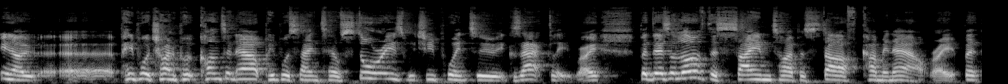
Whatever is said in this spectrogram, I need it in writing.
you know, uh, people are trying to put content out. People are saying tell stories, which you point to exactly, right? But there's a lot of the same type of stuff coming out, right? But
